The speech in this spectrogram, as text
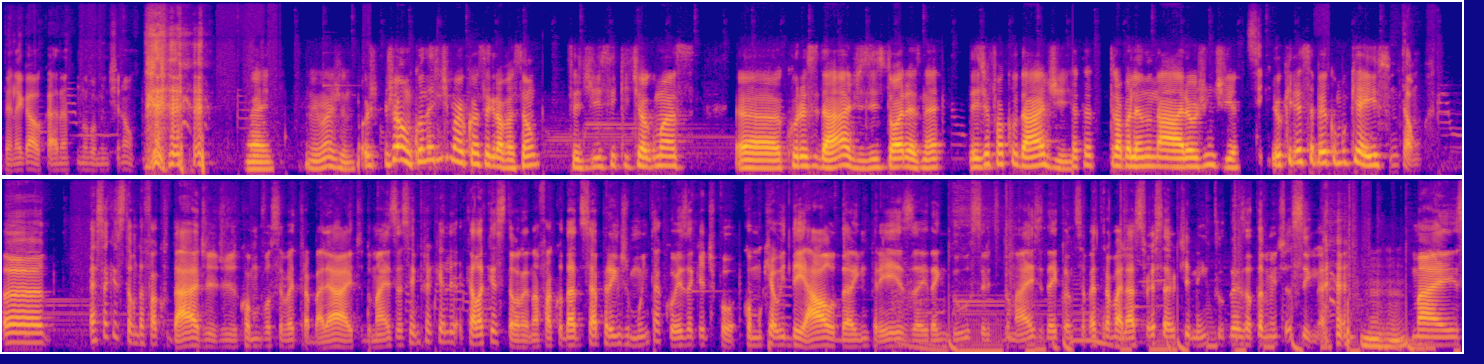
bem legal, cara. Não vou mentir, não. é, não imagino. Ô, João, quando a gente marcou essa gravação, você disse que tinha algumas uh, curiosidades e histórias, né? Desde a faculdade, até trabalhando na área hoje em dia. Sim. Eu queria saber como que é isso. Então, uh, essa questão da faculdade, de como você vai trabalhar e tudo mais, é sempre aquele, aquela questão, né? Na faculdade você aprende muita coisa que é tipo, como que é o ideal da empresa e da indústria e tudo mais, e daí quando você vai trabalhar você percebe que nem tudo é exatamente assim, né? Uhum. Mas,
